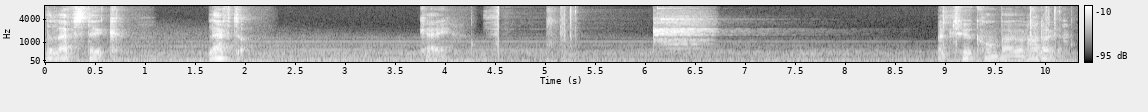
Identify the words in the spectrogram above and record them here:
the left stick. Left. Okay. Type 2 combo. How do I.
